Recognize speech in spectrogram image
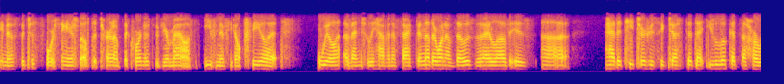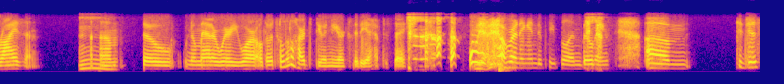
you know, so just forcing yourself to turn up the corners of your mouth, even if you don't feel it, will eventually have an effect. Another one of those that I love is uh, I had a teacher who suggested that you look at the horizon. Mm. Um, so no matter where you are, although it's a little hard to do in New York City, I have to say, without running into people and buildings, um, to just.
